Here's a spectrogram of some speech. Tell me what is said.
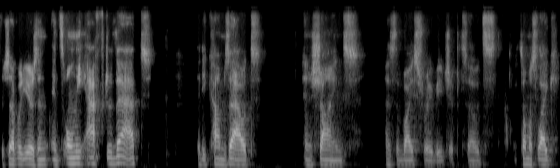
for several years. And it's only after that that he comes out and shines as the viceroy of Egypt. So it's it's almost like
